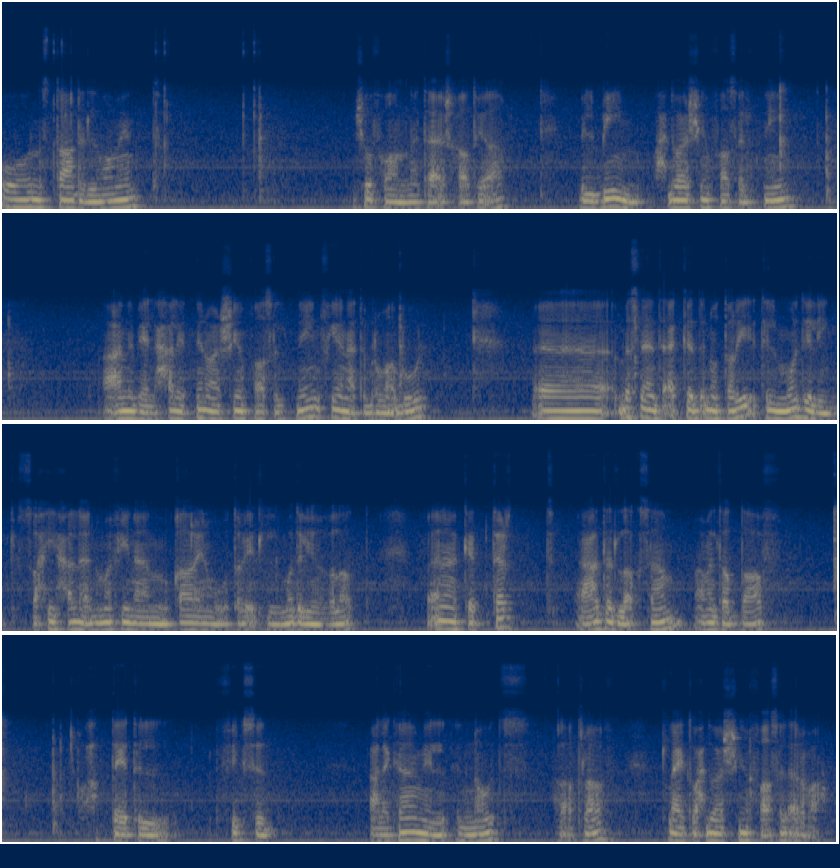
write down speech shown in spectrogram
ونستعرض ال moment. نشوف هون نتائج خاطئة. بال beam واحد وعشرين فاصل اثنين. عنا بهالحالة اثنين وعشرين فاصل اثنين. فينا نعتبره مقبول. أه بس لنتأكد إنه طريقة ال modeling صحيحة لأنه ما فينا نقارن وطريقة ال modeling غلط. فأنا كترت عدد الأقسام عملت الضعف وحطيت fixed على كامل ال nodes على الأطراف طلعت واحد وعشرين فاصل أربعة.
